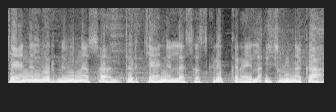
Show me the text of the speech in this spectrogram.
चॅनलवर नवीन असाल तर चॅनलला सबस्क्राईब करायला विसरू नका.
